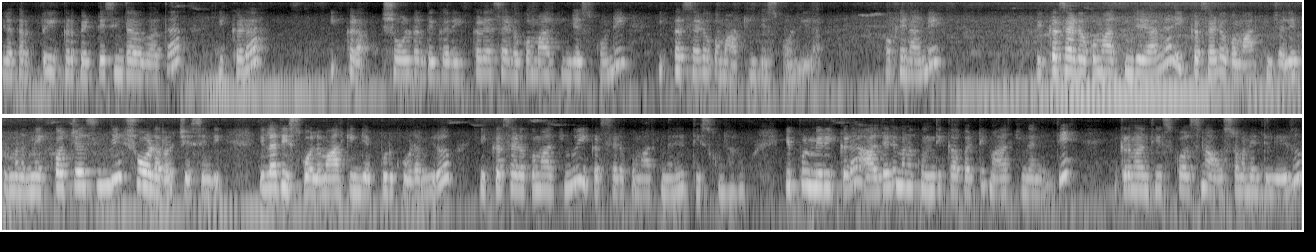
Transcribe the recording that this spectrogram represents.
ఇలా కరెక్ట్ ఇక్కడ పెట్టేసిన తర్వాత ఇక్కడ ఇక్కడ షోల్డర్ దగ్గర ఇక్కడ సైడ్ ఒక మార్కింగ్ చేసుకోండి ఇక్కడ సైడ్ ఒక మార్కింగ్ చేసుకోండి ఇలా. ఓకేనా అండి? ఇక్కడ సైడ్ ఒక మార్కింగ్ చేయాలా? ఇక్కడ సైడ్ ఒక మార్కింగ్ చేయాలి? ఇప్పుడు మనకు నెక్ వచ్చేసింది షోల్డర్ వచ్చేసింది. ఇలా తీసుకోవాలి మార్కింగ్ ఎప్పుడు కూడా మీరు. ఇక్కడ సైడ్ ఒక మార్కింగ్ ఇక్కడ సైడ్ ఒక మార్కింగ్ అనేది తీసుకున్నారు. ఇప్పుడు మీరు ఇక్కడ ఆల్రెడీ మనకు ఉంది కాబట్టి మార్కింగ్ అనేది ఇక్కడ మనం తీసుకోవాల్సిన అవసరం అనేది లేదు.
